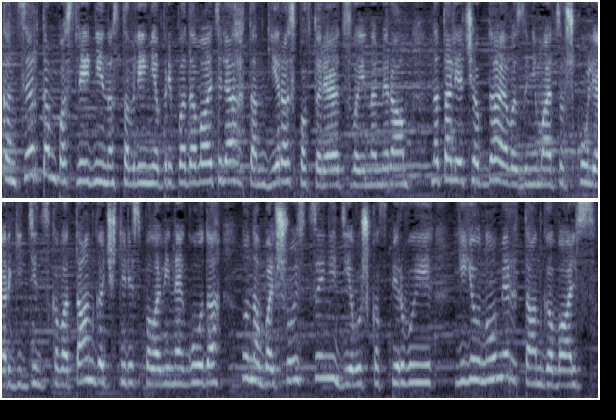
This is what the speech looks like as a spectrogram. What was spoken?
концертом последние наставления преподавателя. Тангерос повторяют свои номера. Наталья Чабдаева занимается в школе аргентинского танго четыре с половиной года. Но на большой сцене девушка впервые. Ее номер – танго-вальс.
